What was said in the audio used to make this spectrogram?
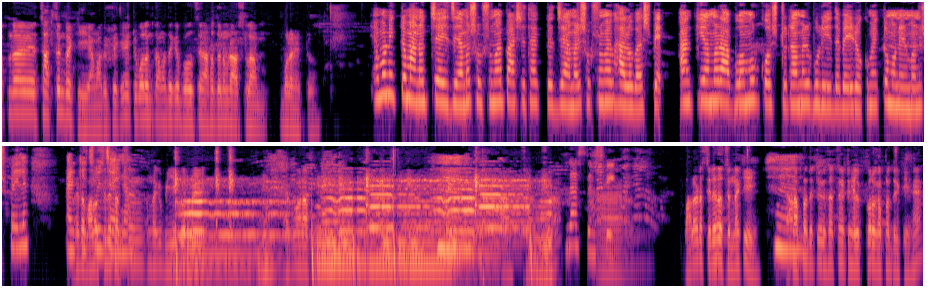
আপনার চাচ্ছেনটা কি? আমাদের থেকে একটু বলেন তো আমাদেরকে বলছেন আসার জন্য আমরা আসলাম। বলেন একটু। এমন একটা মানুষ চাই যে আমার সবসময় পাশে থাকবে যে আমার সবসময় ভালোবাসবে। আর কি আমার আব্বু আমার কষ্টটা আমার ভুলিয়ে দেবে এরকম একটা মনের মানুষ পাইলে আর ভালো কিছুই চাই না। আপনাকে বিয়ে করবে। এখন আপনি হুম। আচ্ছা আচ্ছা। আহ, ভালো একটা ছেলে চাচ্ছেন নাকি? আপনাদের একটু হেল্প করুক আপনাদেরকে হ্যাঁ?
